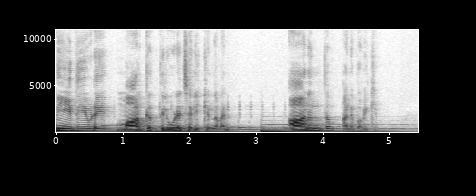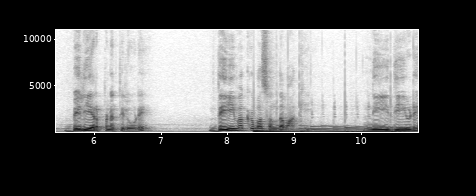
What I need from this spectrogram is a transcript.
നീതിയുടെ മാർഗത്തിലൂടെ ചരിക്കുന്നവൻ ആനന്ദം അനുഭവിക്കും. ബലിയർപ്പണത്തിലൂടെ ദൈവകൃപ സ്വന്തമാക്കി നീതിയുടെ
